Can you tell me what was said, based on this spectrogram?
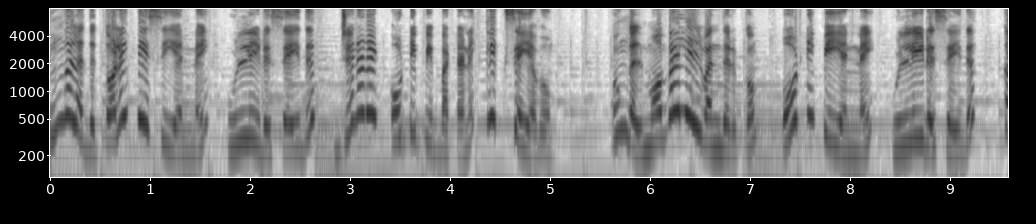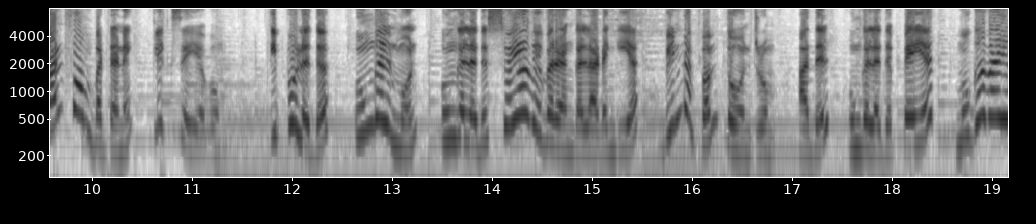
உங்களது தொலைபேசி எண்ணை உள்ளீடு செய்து ஜெனரேட் ஓடிபி பட்டனை கிளிக் செய்யவும். உங்கள் மொபைலில் வந்திருக்கும் ஓடிபி எண்ணை உள்ளீடு செய்து கன்ஃபார்ம் பட்டனை கிளிக் செய்யவும். இப்பொழுது உங்கள் முன் உங்களது சுய விவரங்கள் அடங்கிய விண்ணப்பம் தோன்றும். அதில் உங்களது பெயர் முகவரி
